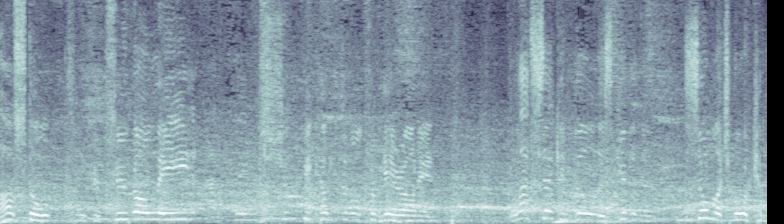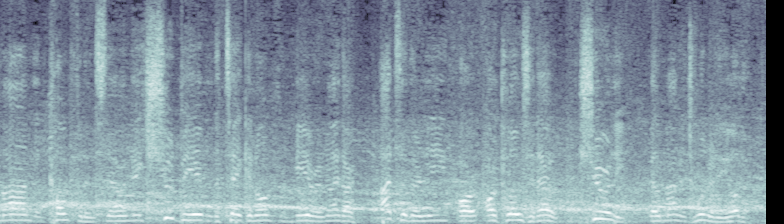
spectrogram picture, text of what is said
Arsenal take a two-goal lead, and things should be comfortable from here on in. Well, that second goal has given them so much more command and confidence now, and they should be able to take it on from here and either add to their lead or, or close it out. Surely they'll manage one or the other.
